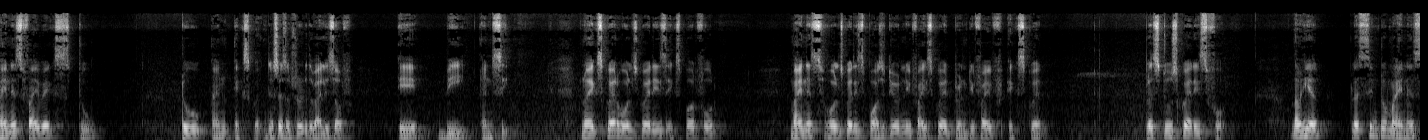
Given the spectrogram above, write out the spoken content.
minus 5x 2 2 and x square. Just substitute the values of a b and c. Now x square whole square is x power 4 minus whole square is positive only 5 square 25 x square plus 2 square is 4 now here plus into minus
